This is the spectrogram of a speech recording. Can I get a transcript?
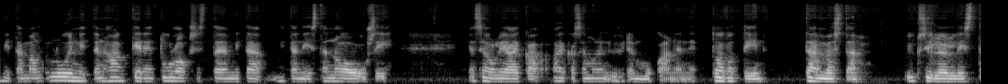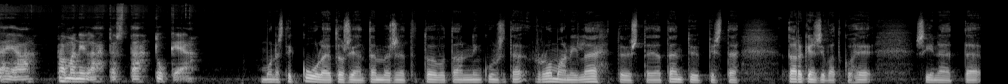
mitä mä luin niiden hankkeiden tuloksista ja mitä, mitä niistä nousi. Ja se oli aika, aika semmoinen yhdenmukainen, että toivottiin tämmöistä yksilöllistä ja romanilähtöistä tukea monesti kuulee tosiaan tämmöisen, että toivotaan niin kuin sitä romanilähtöistä ja tämän tyyppistä. Tarkensivatko he siinä, että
